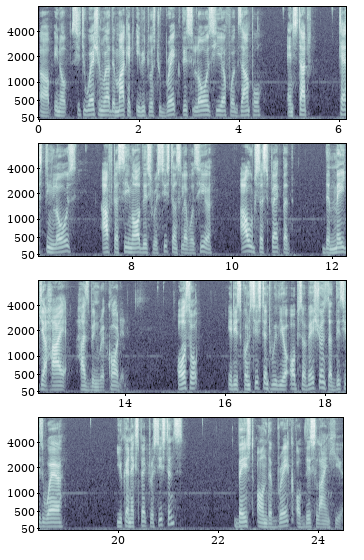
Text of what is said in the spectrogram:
uh, you know, situation where the market, if it was to break these lows here, for example, and start testing lows after seeing all these resistance levels here, I would suspect that the major high has been recorded. Also, it is consistent with your observations that this is where you can expect resistance based on the break of this line here.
